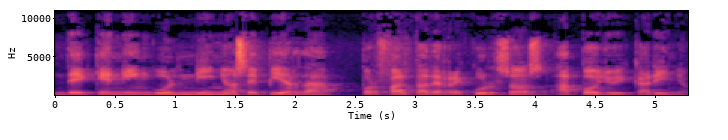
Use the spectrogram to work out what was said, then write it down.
de que ningún niño se pierda por falta de recursos, apoyo y cariño.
